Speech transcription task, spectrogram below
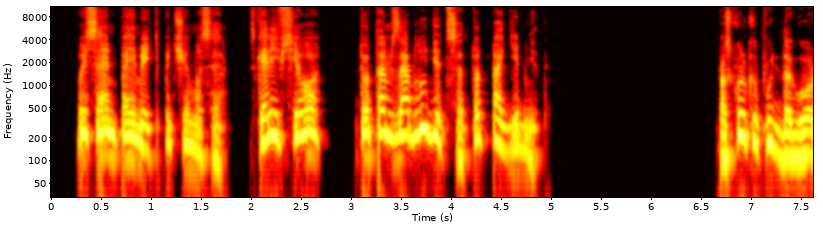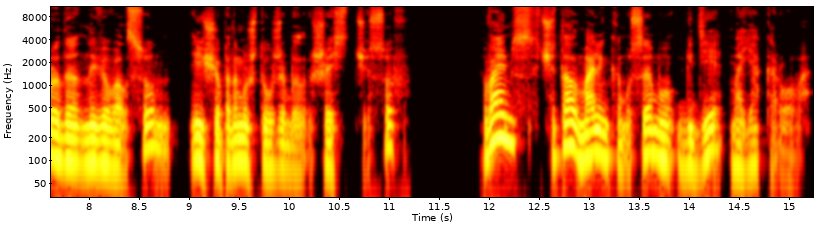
— Вы сами поймете, почему, сэр. Скорее всего, кто там заблудится, тот погибнет. Поскольку путь до города навевал сон, и еще потому, что уже было шесть часов, Ваймс читал маленькому Сэму «Где моя корова?».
